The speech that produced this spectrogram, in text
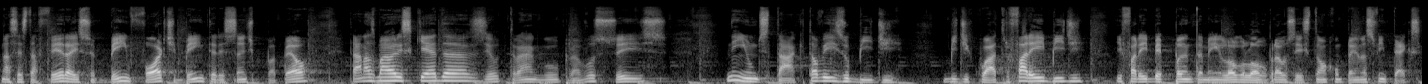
na sexta-feira. Isso é bem forte, bem interessante para o papel. Tá nas maiores quedas eu trago para vocês nenhum destaque. Talvez o BID. BID 4. Farei BID e farei BEPAN também logo logo para vocês que estão acompanhando as fintechs.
